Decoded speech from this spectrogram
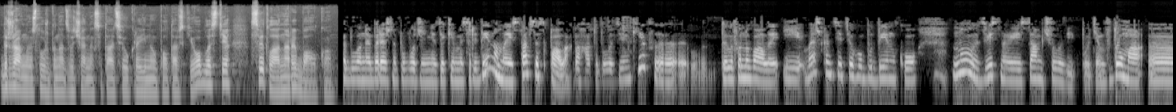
Державної служби надзвичайних ситуацій України у Полтавській області Світлана Рибалко. Це було необережне поводження з якимись рідинами і стався спалах. Багато було дзвінків, е, телефонували і мешканці цього будинку. Ну, звісно, і сам чоловік. Потім вдома е,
